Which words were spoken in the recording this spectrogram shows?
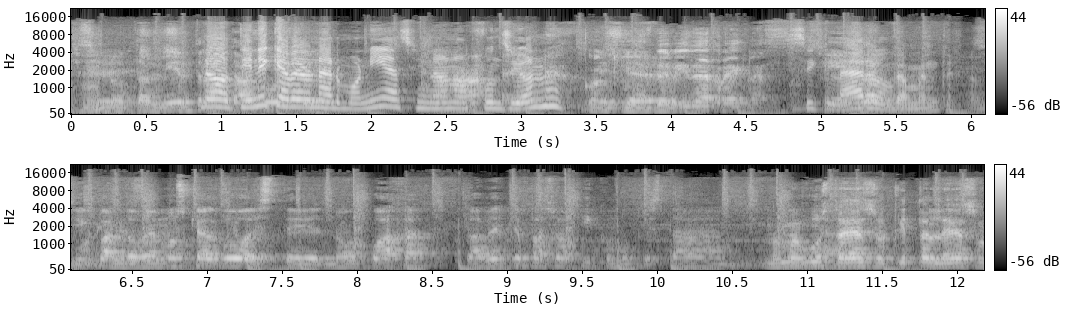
sino también No, tiene que haber de- una armonía, si no, no funciona. Con sus debidas reglas. Sí, claro. Exactamente. Sí, cuando vemos que algo este, no cuaja, a ver qué pasó aquí, como que está... No me gusta eso, quítale eso,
